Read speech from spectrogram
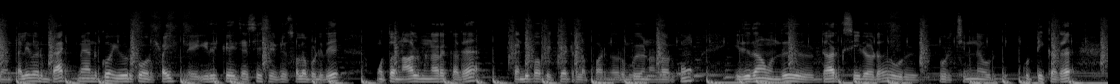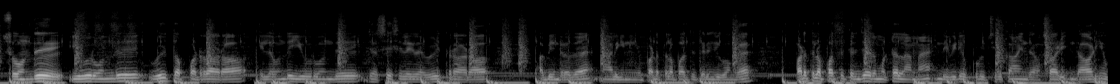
என் தலைவர் பேட்மேனுக்கும் இவருக்கும் ஒரு ஃபைட் இருக்குது ஜஸ்டிஸ் லீக்கில் சொல்லப்படுது. மொத்தம் நாலு மணி நேரம் கதை. கண்டிப்பாக போய் தேட்டரில் பாருங்கள் ரொம்பவே நல்லாயிருக்கும். இதுதான் வந்து டார்க் சீடோட ஒரு ஒரு சின்ன ஒரு குட்டி கதை. ஸோ வந்து இவர் வந்து வீழ்த்தப்படுறாரா? இல்லை வந்து இவர் வந்து ஜஸ்டிஸ் லீகில் வீழ்த்துறாரா? அப்படின்றத நாளைக்கு நீங்கள் படத்தில் பார்த்து தெரிஞ்சுக்கோங்க. படத்தில் பார்த்து தெரிஞ்சது மட்டும் இல்லாமல் இந்த வீடியோ பிடிச்சிருக்கா? இந்த சாரி இந்த ஆடியோ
